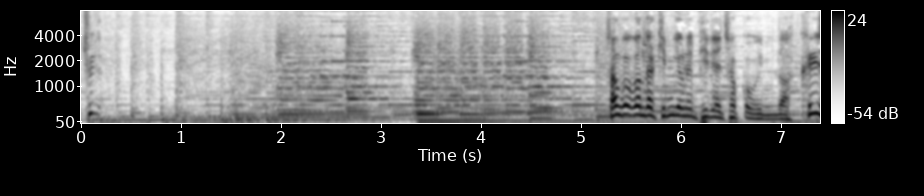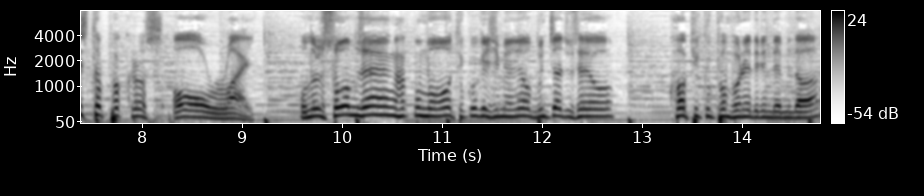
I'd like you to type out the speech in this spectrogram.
출격 선곡건달 김경래 PD의 첫 곡입니다. Christopher Cross Ride 오늘 수험생 학부모 듣고 계시면요 문자 주세요. 커피 쿠폰 보내드린답니다.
